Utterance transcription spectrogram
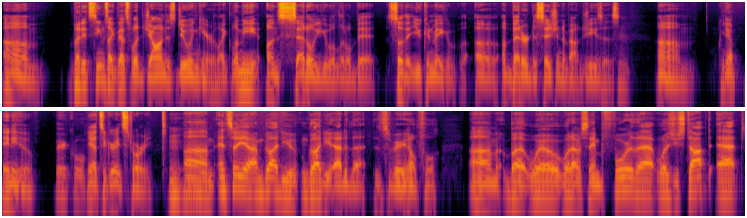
Um, but it seems like that's what John is doing here. Like, let me unsettle you a little bit so that you can make a, a, a better decision about Jesus. Um, Yep. anywho, Very cool. yeah, it's a great story. Um, and so yeah, I'm glad you I'm glad you added that. It's very helpful. Um, but well, what I was saying before that was you stopped at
